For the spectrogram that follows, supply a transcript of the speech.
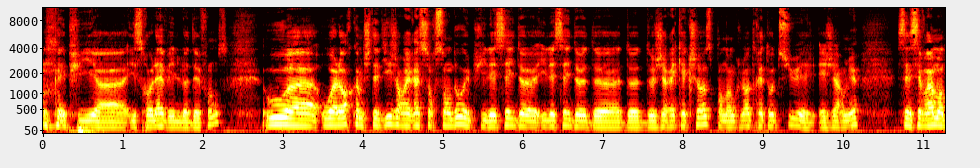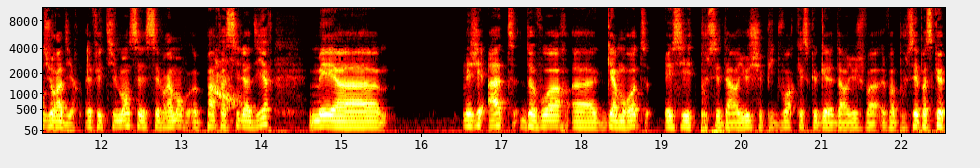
et puis euh, il se relève et il le défonce, ou, euh, ou alors, comme je t'ai dit, genre il reste sur son dos et puis il essaye de, il essaye de, de, gérer quelque chose pendant que l'autre est au-dessus et, et, gère mieux. C'est vraiment dur à dire. Effectivement, c'est vraiment pas facile à dire, mais mais j'ai hâte de voir euh, Gamrot essayer de pousser Darius et puis de voir qu'est-ce que Darius va, va pousser. Parce que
